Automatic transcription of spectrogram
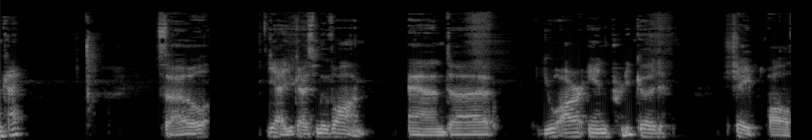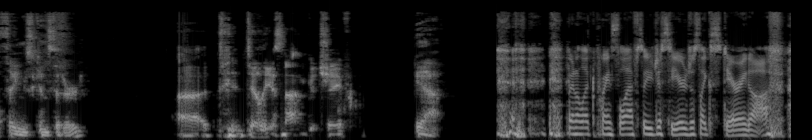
Okay. So, yeah, you guys move on, and uh, you are in pretty good shape, all things considered. Uh, Dilly is not in good shape. Yeah. Benelec points left, so you just see her just like staring off.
